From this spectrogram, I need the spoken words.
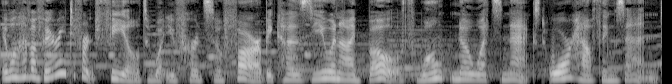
It will have a very different feel to what you've heard so far because you and I both won't know what's next or how things end.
